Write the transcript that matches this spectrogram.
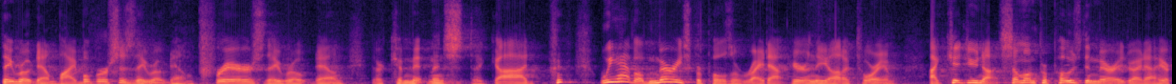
They wrote down Bible verses, they wrote down prayers, they wrote down their commitments to God. we have a marriage proposal right out here in the auditorium. I kid you not. Someone proposed in marriage right out here.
